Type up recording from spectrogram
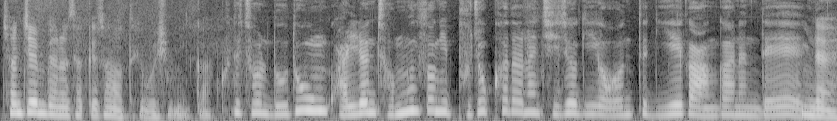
전재현 변호사께서는 어떻게 보십니까? 근데 저는 노동 관련 전문성이 부족하다는 지적이 언뜻 이해가 안 가는데 네,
